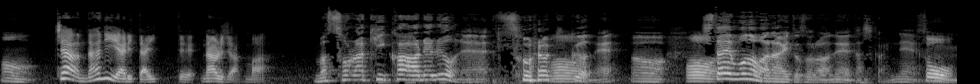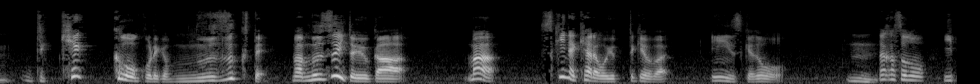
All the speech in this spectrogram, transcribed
うん。じゃあ何やりたいってなるじゃん、ままあ、そら聞かれるよね。そら聞くよね。うん。したいものがないとそれはね、確かにね。そう、んで、結構これがむずくて。まあ、むずいというか、まあ、好きなキャラを言ってけばいいんですけど、うん。なんかその、いっ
